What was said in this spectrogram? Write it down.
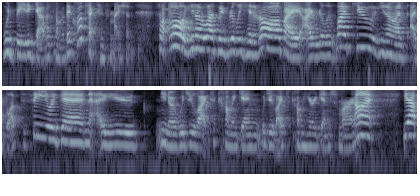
would be to gather some of their contact information. So, oh, you know, like we've really hit it off. I, I really like you. You know, I'd, I'd love to see you again. Are you, you know, would you like to come again? Would you like to come here again tomorrow night? Yep,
